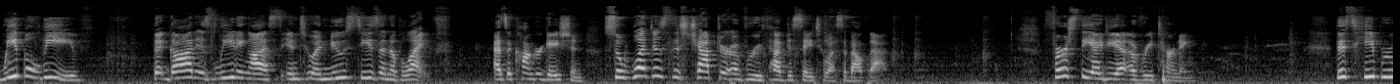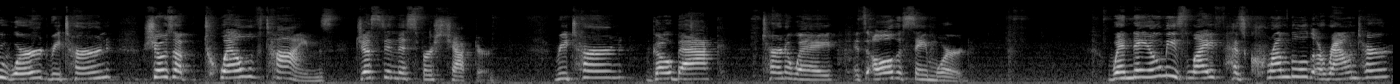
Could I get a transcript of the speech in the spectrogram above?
We believe that God is leading us into a new season of life as a congregation. So, what does this chapter of Ruth have to say to us about that? First, the idea of returning. This Hebrew word, return, shows up 12 times just in this first chapter. Return, go back, turn away, it's all the same word. When Naomi's life has crumbled around her,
